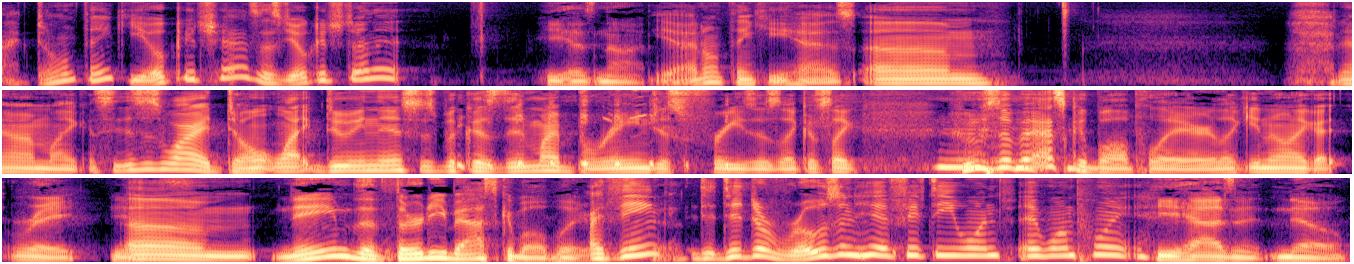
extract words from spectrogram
I don't think Jokic has. Has Jokic done it? He has not. Yeah, I don't think he has. Um. Now I'm like, see, this is why I don't like doing this, is because then my brain just freezes. Like it's like, who's a basketball player? Like you know, like Right. I, yes. um, Name the 30 basketball players. I think did, did DeRozan hit 51 at one point? he hasn't. No.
